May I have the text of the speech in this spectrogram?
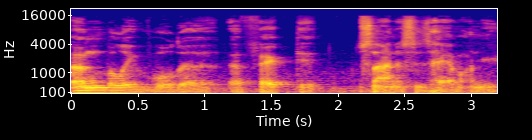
unbelievable the effect that sinuses have on you.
